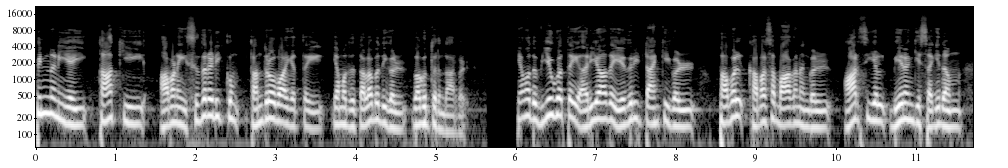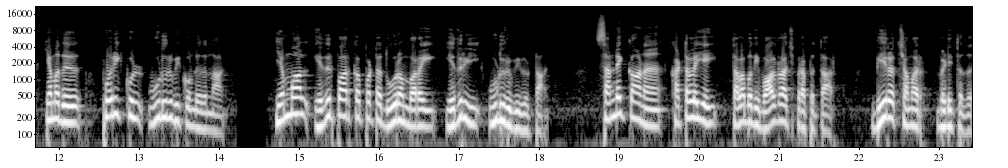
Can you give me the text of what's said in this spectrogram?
பின்னணியை தாக்கி அவனை சிதறடிக்கும் தந்திரோபாயத்தை எமது தளபதிகள் வகுத்திருந்தார்கள். எமது வியூகத்தை அறியாத எதிரி டாங்கிகள் பவல் கவச வாகனங்கள் ஆர்சிஎல் பீரங்கி சகிதம் எமது பொறிக்குள் ஊடுருவி கொண்டிருந்தான். எம்மால் எதிர்பார்க்கப்பட்ட தூரம் வரை எதிரி ஊடுருவி விட்டான் சண்டைக்கான கட்டளையை தளபதி வால்ராஜ் பிறப்பித்தார். வீரச்சமர் வெடித்தது.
